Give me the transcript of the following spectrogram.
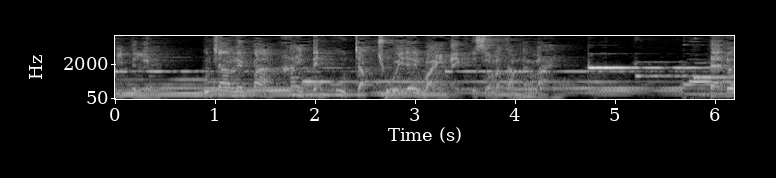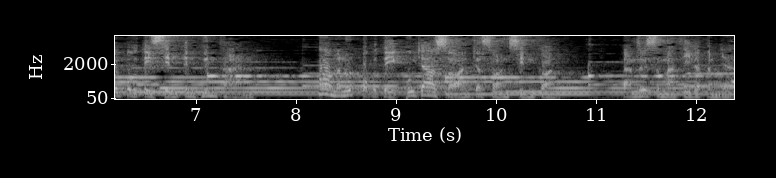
ธิไปเลยผู้เจ้าเรียกว่าให้เป็นผู้จับฉวยได้ไวในกุศลธรรมทั้งหลาย แต่โดยปกติศีลเป็นพื้นฐาน ถ้ามนุษย์ปกติผู้เจ้าสอนจะสอนศีลก่อน ตามด้วยสมาธิและปัญญา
